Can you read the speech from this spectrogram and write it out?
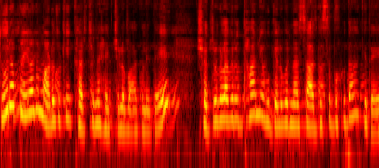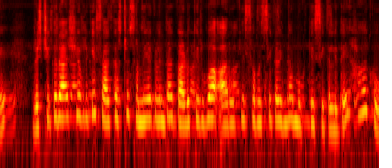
ದೂರ ಪ್ರಯಾಣ ಮಾಡೋದಕ್ಕೆ ಖರ್ಚಿನ ಹೆಚ್ಚಳವಾಗಲಿದೆ. ಶತ್ರುಗಳ ವಿರುದ್ಧ ನೀವು ಗೆಲುವನ್ನ ಸಾಧಿಸಬಹುದಾಗಿದೆ. ವೃಶ್ಚಿಕ ರಾಶಿಯವರಿಗೆ ಸಾಕಷ್ಟು ಸಮಯಗಳಿಂದ ಕಾಡುತ್ತಿರುವ ಆರೋಗ್ಯ ಸಮಸ್ಯೆಗಳಿಂದ ಮುಕ್ತಿ ಸಿಗಲಿದೆ ಹಾಗೂ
